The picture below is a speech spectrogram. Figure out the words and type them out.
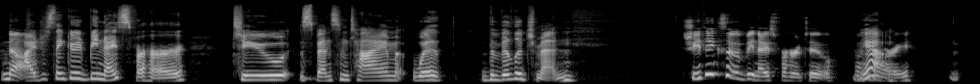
No, I just think it would be nice for her to spend some time with the village men. she thinks it would be nice for her too. Don't Yeah. worry.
